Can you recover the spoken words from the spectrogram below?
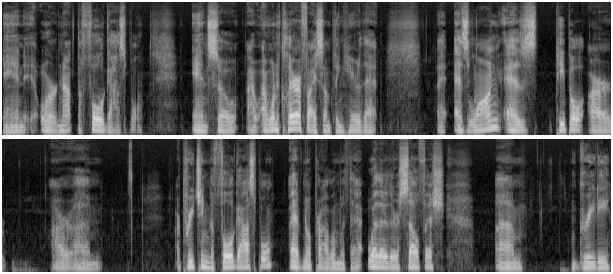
and or not the full gospel. And so I, I want to clarify something here that uh, as long as people are are um, are preaching the full gospel, I have no problem with that. Whether they're selfish, um, greedy,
